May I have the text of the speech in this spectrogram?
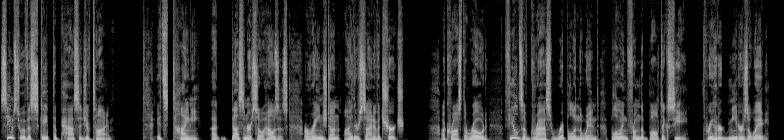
seems to have escaped the passage of time. It's tiny, a dozen or so houses, arranged on either side of a church. Across the road, fields of grass ripple in the wind blowing from the Baltic Sea, 300 meters away.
